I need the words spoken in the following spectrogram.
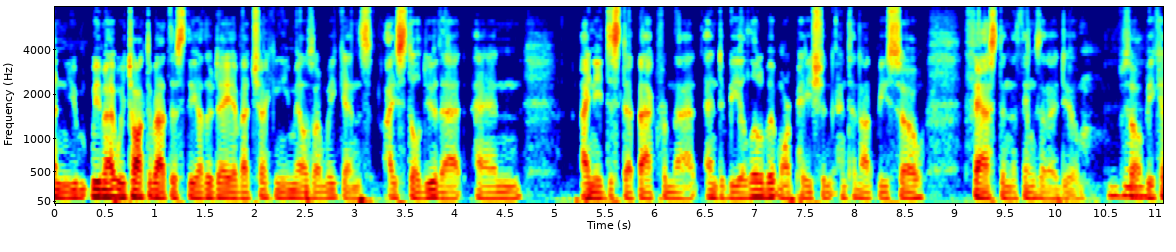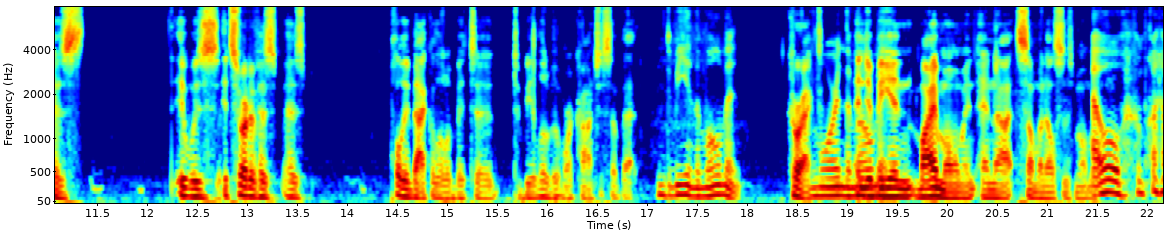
and you, we met we talked about this the other day about checking emails on weekends. I still do that, and I need to step back from that and to be a little bit more patient and to not be so fast in the things that I do. Mm-hmm. So because it was it sort of has has pulled me back a little bit to to be a little bit more conscious of that. To be in the moment. Correct. More in the and moment. And to be in my moment and not someone else's moment. Oh my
